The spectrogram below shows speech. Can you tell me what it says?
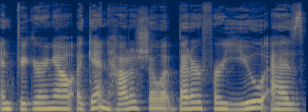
and figuring out again how to show up better for you as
